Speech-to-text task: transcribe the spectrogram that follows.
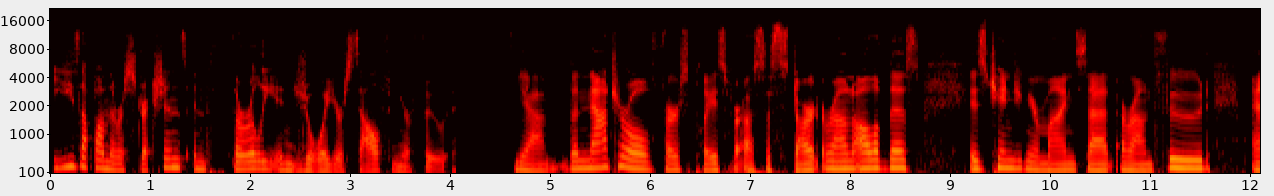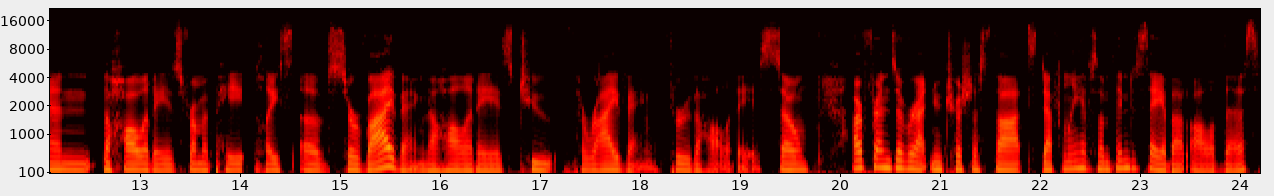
ease up on the restrictions, and thoroughly enjoy yourself and your food. Yeah, the natural first place for us to start around all of this is changing your mindset around food and the holidays from a place of surviving the holidays to thriving through the holidays. So, our friends over at Nutritious Thoughts definitely have something to say about all of this.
